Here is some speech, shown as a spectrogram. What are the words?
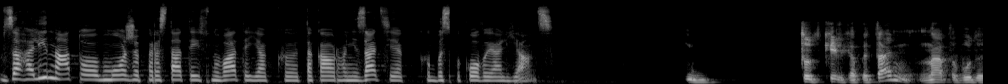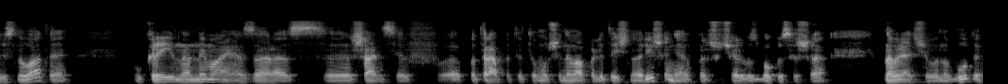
взагалі НАТО може перестати існувати як е, така організація, як безпековий альянс? Тут кілька питань. НАТО буде існувати. Україна не має зараз е, шансів е, потрапити, тому що нема політичного рішення, в першу чергу, з боку США. Навряд чи воно буде.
